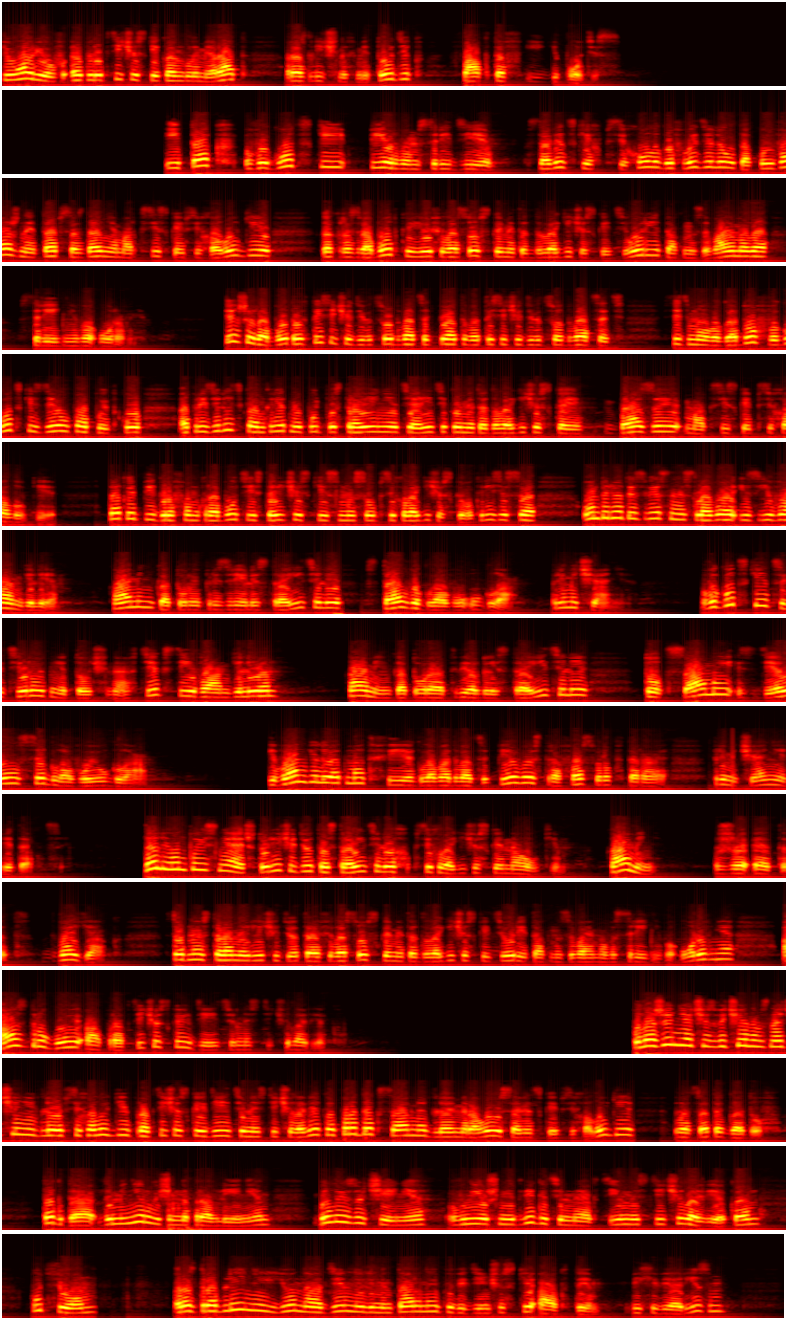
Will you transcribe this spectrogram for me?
теорию в эклектический конгломерат различных методик, фактов и гипотез. Итак, Выгодский первым среди советских психологов выделил такой важный этап создания марксистской психологии, как разработка ее философско-методологической теории так называемого среднего уровня. В тех же работах 1925-1927 1907 годов Выгодский сделал попытку определить конкретный путь построения теоретико-методологической базы марксистской психологии. Так эпиграфом к работе «Исторический смысл психологического кризиса» он берет известные слова из Евангелия. «Камень, который презрели строители, стал во главу угла». Примечание. Выгодский цитирует неточно. В тексте Евангелия Камень, который отвергли строители, тот самый сделался главой угла. Евангелие от Матфея, глава 21, строфа 42. Примечание редакции. Далее он поясняет, что речь идет о строителях психологической науки. Камень же этот двояк. С одной стороны, речь идет о философской методологической теории так называемого среднего уровня – а с другой о практической деятельности человека. Положение о чрезвычайном значении для психологии практической деятельности человека парадоксально для мировой советской психологии 20-х годов. Тогда доминирующим направлением было изучение внешней двигательной активности человека путем раздробление ее на отдельные элементарные поведенческие акты, бихевиоризм,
